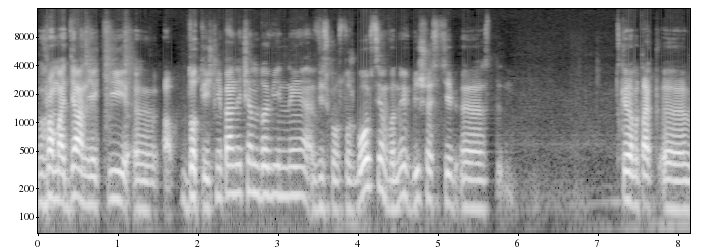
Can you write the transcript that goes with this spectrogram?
громадян, які е, дотичні певним чином до війни, військовослужбовців, вони в більшості, е, скажімо так, е,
